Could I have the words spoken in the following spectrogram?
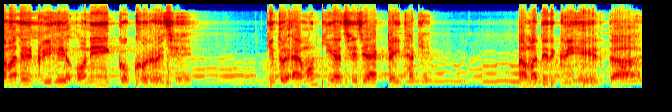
আমাদের গৃহে অনেক কক্ষ রয়েছে, কিন্তু এমন কি আছে যে একটাই থাকে? আমাদের গৃহের দ্বার।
